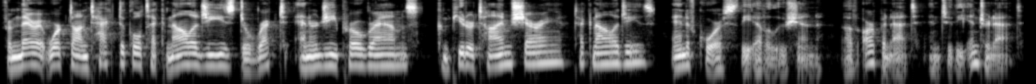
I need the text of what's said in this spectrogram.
From there, it worked on tactical technologies, direct energy programs, computer time sharing technologies, and of course, the evolution of ARPANET into the internet.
